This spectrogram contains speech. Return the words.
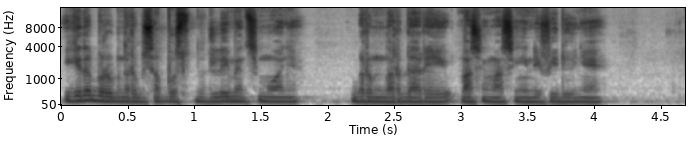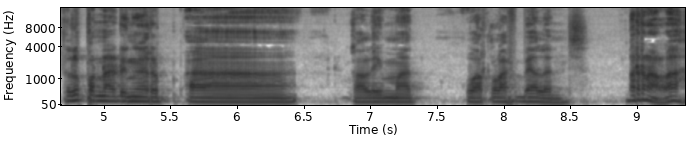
ya kita benar-benar bisa push the limit semuanya benar-benar dari masing-masing individunya Lu pernah dengar eh, kalimat work life balance? pernah lah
